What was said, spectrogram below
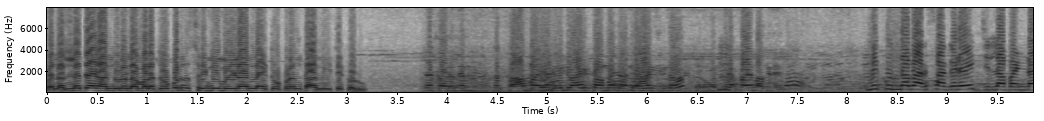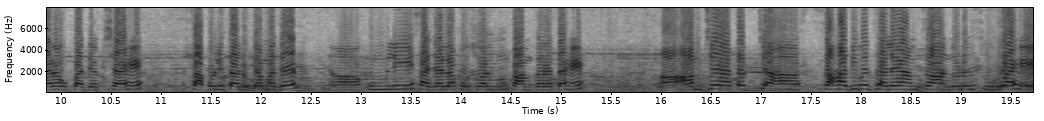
पण अन्नत्याग आंदोलन आम्हाला जोपर्यंत श्रेणी मिळणार नाही तोपर्यंत आम्ही ते करू. त्या कार्यालयामध्ये तुमचं काम आहे आणि काय काम आहे? आणि आज इथं काय मागणी आहे? मी कुंदा बारसागडे जिल्हा भंडारा उपाध्यक्ष आहे. साकोली तालुक्यामध्ये कुंबली साजाला कोतवाल म्हणून काम करत आहे. आमचे आता चा सहा दिवस झाले आमचं आंदोलन सुरू आहे.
